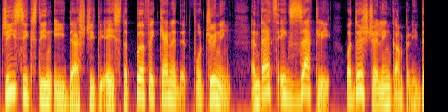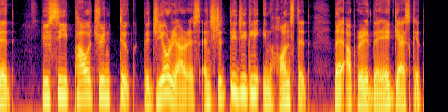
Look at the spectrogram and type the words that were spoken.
G16E-GTS the perfect candidate for tuning, and that's exactly what the Australian company did. You see, PowerTune took the GR Yaris and strategically enhanced it. They upgraded the head gasket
